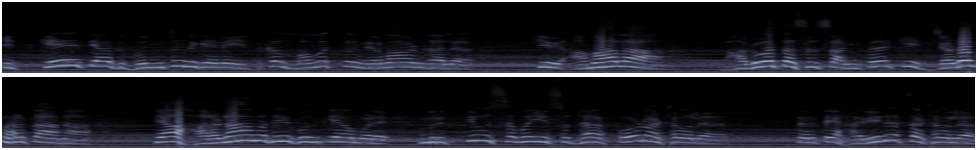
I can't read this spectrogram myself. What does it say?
इतके त्यात गुंतून गेले इतकं ममत्व निर्माण झालं की आम्हाला भागवत असं सांगतं की जड भरताना त्या हरणामध्ये गुंतल्यामुळे मृत्यू समयी सुद्धा कोण आठवलं? तर ते हरिणच आठवलं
